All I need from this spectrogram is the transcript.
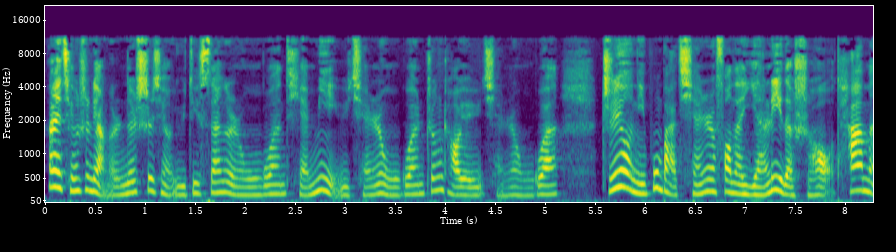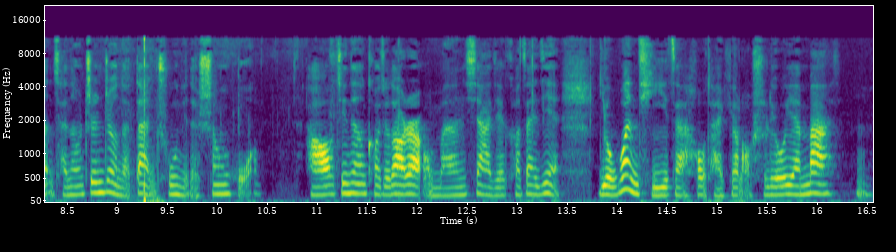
爱情是两个人的事情，与第三个人无关；甜蜜与前任无关，争吵也与前任无关。只有你不把前任放在眼里的时候，他们才能真正的淡出你的生活。好，今天的课就到这儿，我们下节课再见。有问题在后台给老师留言吧。嗯。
